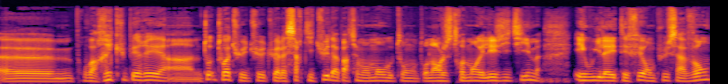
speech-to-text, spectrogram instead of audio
euh, pouvoir récupérer un, toi, tu, tu, tu, as la certitude à partir du moment où ton, ton enregistrement est légitime et où il a été fait en plus avant,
